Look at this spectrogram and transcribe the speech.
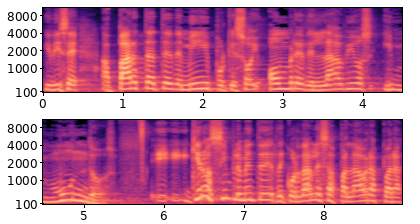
y dice, apártate de mí porque soy hombre de labios inmundos. Y, quiero simplemente recordarle esas palabras para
